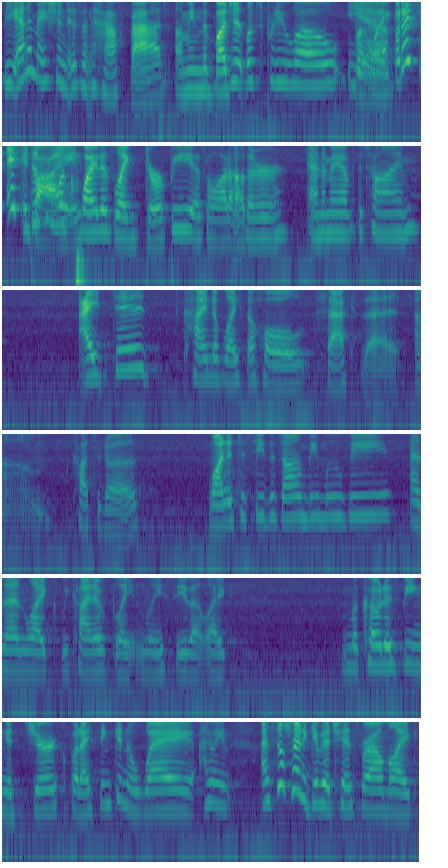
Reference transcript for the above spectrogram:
The animation isn't half bad. I mean, the budget looks pretty low, but yeah, like but it's it's it doesn't look quite as like derpy as a lot of other anime of the time. I did kind of like the whole fact that um, Katsura wanted to see the zombie movie, and then like we kind of blatantly see that like Makoto's being a jerk, but I think in a way, I mean, I'm still trying to give it a chance where I'm like,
